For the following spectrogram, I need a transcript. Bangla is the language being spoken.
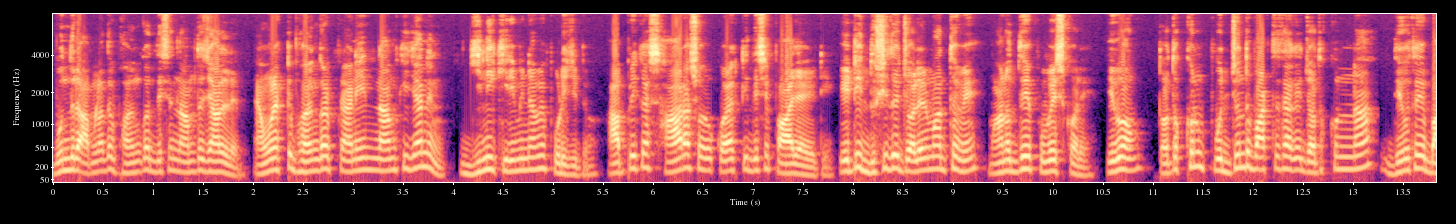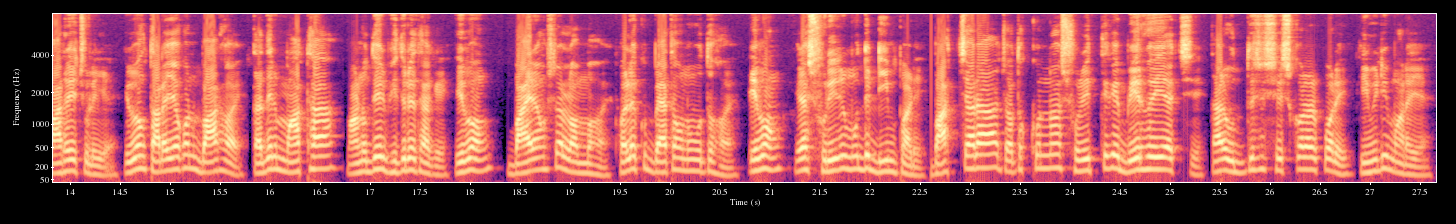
বন্ধুরা আপনারা তো ভয়ঙ্কর দেশের নাম তো জানলেন। এমন একটি ভয়ঙ্কর প্রাণীর নাম কি জানেন? গিনি কৃমি নামে পরিচিত। আফ্রিকার সাহারা সহ কয়েকটি দেশে পাওয়া যায় এটি। এটি দূষিত জলের মাধ্যমে মানবদেহে প্রবেশ করে এবং ততক্ষণ পর্যন্ত বাড়তে থাকে যতক্ষণ না দেহ থেকে বার হয়ে চলে যায়। এবং তারা যখন বার হয়, তাদের মাথা মানবদেহের ভিতরে থাকে এবং বাইরের অংশটা লম্বা হয়, ফলে খুব ব্যথা অনুভূত হয় এবং এরা শরীরের মধ্যে ডিম পাড়ে। বাচ্চারা যতক্ষণ না শরীর থেকে বের হয়ে যাচ্ছে, তার উদ্দেশ্য শেষ করার পরে কৃমিটি মারা যায়।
